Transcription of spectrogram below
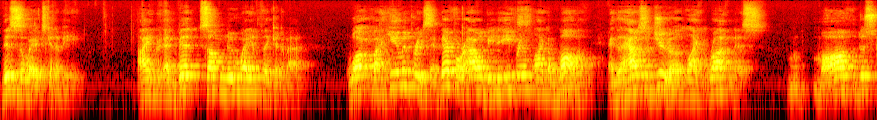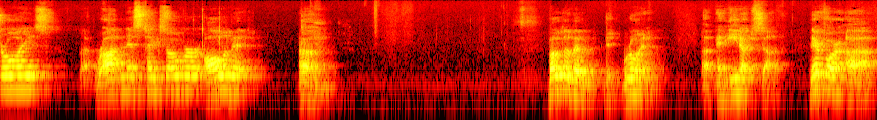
this is the way it's going to be. I invent some new way of thinking about it. Walk by human precept. Therefore, I will be to Ephraim like a moth, and the house of Judah like rottenness. Moth destroys, rottenness takes over, all of it. Um, both of them ruin uh, and eat up stuff. Therefore, uh,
